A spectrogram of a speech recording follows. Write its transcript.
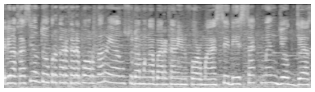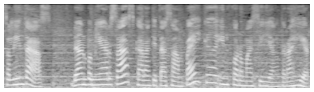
Terima kasih untuk rekan-rekan reporter yang sudah mengabarkan informasi di segmen Jogja Selintas. Dan pemirsa, sekarang kita sampai ke informasi yang terakhir.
